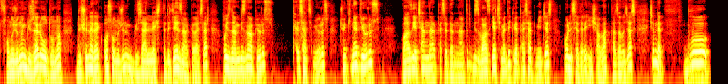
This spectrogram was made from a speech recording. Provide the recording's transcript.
sonucunun güzel olduğunu düşünerek o sonucun güzelleştireceğiz arkadaşlar. O yüzden biz ne yapıyoruz? Pes etmiyoruz. Çünkü ne diyoruz? Vazgeçenler pes edenlerdir. Biz vazgeçmedik ve pes etmeyeceğiz. O liseleri inşallah kazanacağız. Şimdi bu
